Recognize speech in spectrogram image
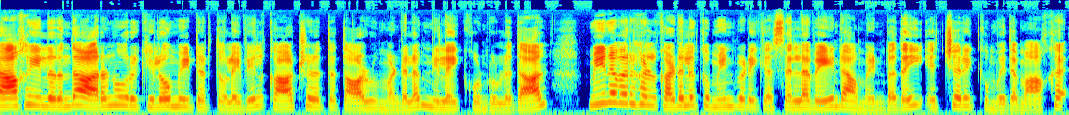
நாகையிலிருந்து அறுநூறு கிலோமீட்டர் தொலைவில் காற்றழுத்த தாழ்வு மண்டலம் நிலை கொண்டுள்ளதால் மீனவர்கள் கடலுக்கு மீன்பிடிக்க செல்ல வேண்டாம் என்பதை எச்சரிக்கும் விதமாக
